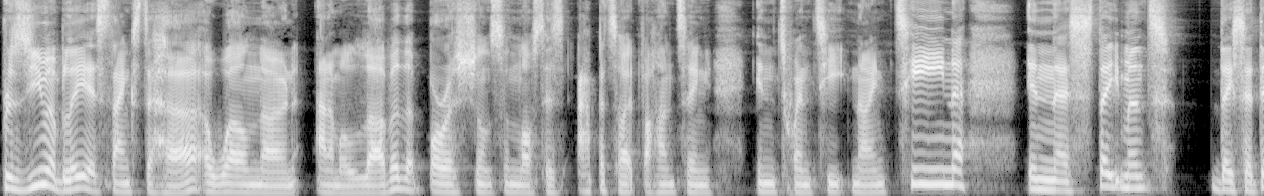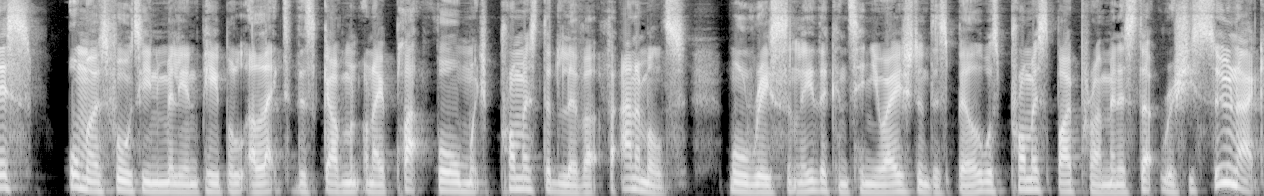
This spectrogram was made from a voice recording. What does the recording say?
Presumably, it's thanks to her, a well known animal lover, that Boris Johnson lost his appetite for hunting in 2019. In their statement, they said this Almost 14 million people elected this government on a platform which promised to deliver for animals. More recently, the continuation of this bill was promised by Prime Minister Rishi Sunak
